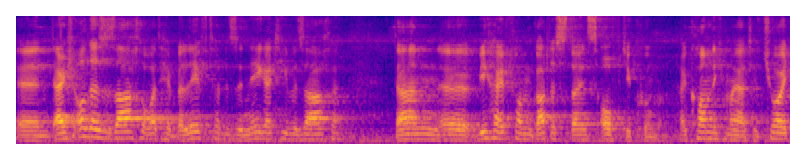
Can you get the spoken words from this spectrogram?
Und durch all diese Sachen, was er belebt hat, diese negative Sachen, dann äh, wie er vom Gottesdienst aufgekommen. Er kommt nicht mehr zur Church,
